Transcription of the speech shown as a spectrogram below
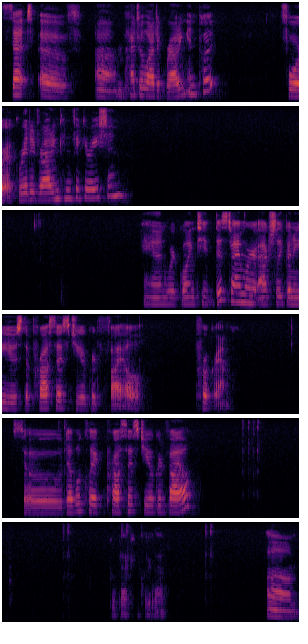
set of um, hydrologic routing input for a gridded routing configuration. And we're going to, this time we're actually going to use the process geogrid file program. So double click process geogrid file. Go back and clear that. Um,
